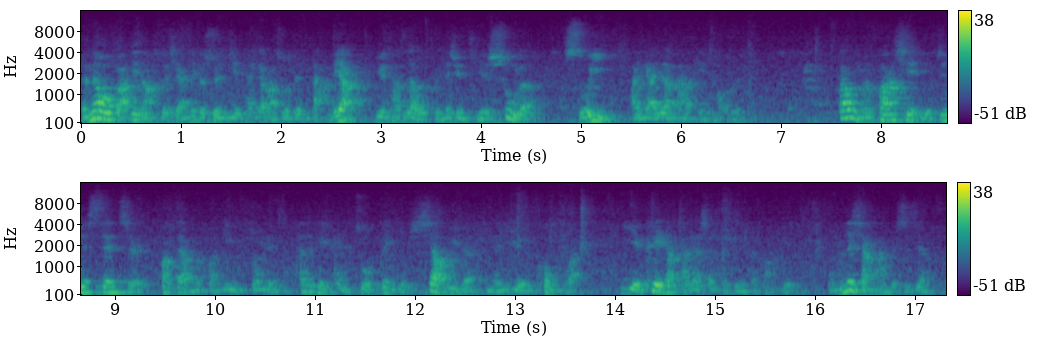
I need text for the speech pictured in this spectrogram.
等到我把电脑合起来那个瞬间，他应该把所有灯打亮，因为他知道我 presentation 结束了，所以他应该让大家可以讨论。当我们发现有这些 sensor 放在我们环境中的时候，它就可以开始做更有效率的能源控管，也可以让大家生活更方便。我们的想法也是这样子，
